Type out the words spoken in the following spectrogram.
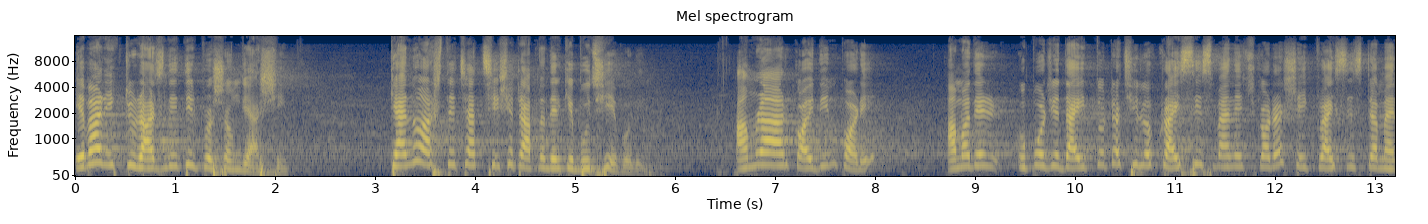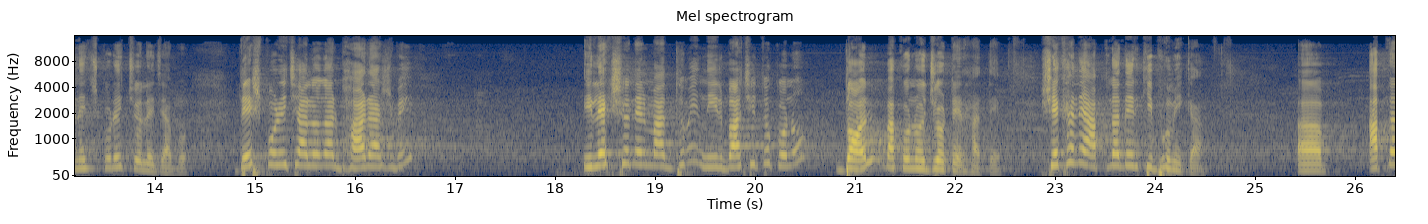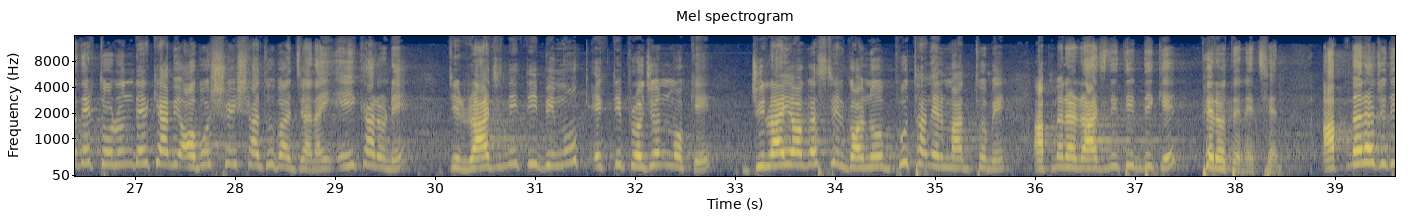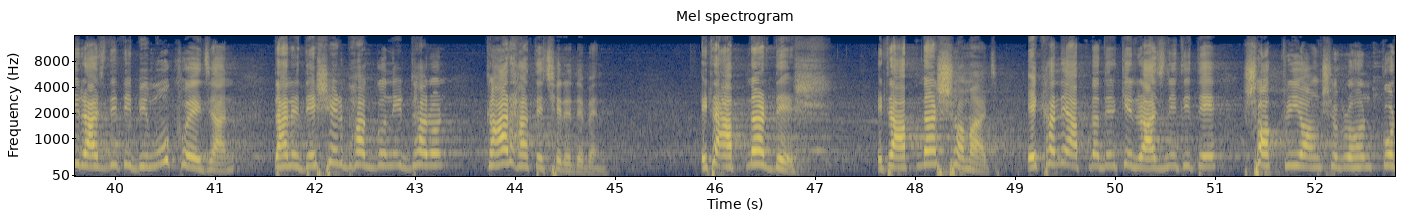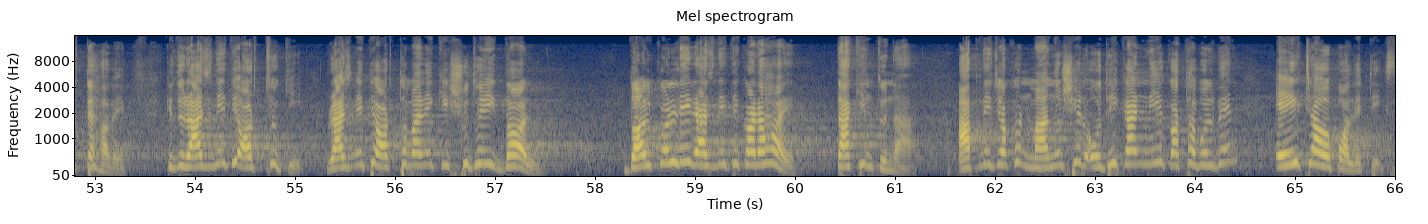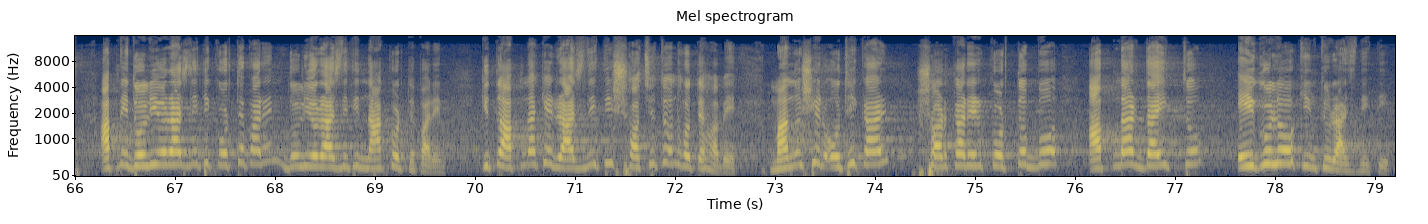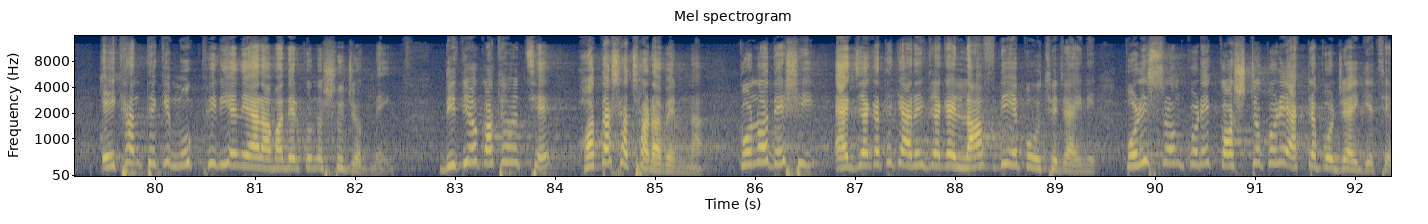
এবার একটু রাজনীতির প্রসঙ্গে আসি। কেন আসতে চাচ্ছি সেটা আপনাদেরকে বুঝিয়ে বলি। আমরা আর কয়দিন পরে আমাদের উপর যে দায়িত্বটা ছিল ক্রাইসিস ম্যানেজ করার, সেই ক্রাইসিসটা ম্যানেজ করে চলে যাব। দেশ পরিচালনার ভার আসবে। ইলেকশনের মাধ্যমে নির্বাচিত কোনো দল বা কোনো জোটের হাতে। সেখানে আপনাদের কি ভূমিকা? আপনাদের তরুণদেরকে আমি অবশ্যই সাধুবাদ জানাই। এই কারণে যে রাজনীতি বিমুখ একটি প্রজন্মকে জুলাই অগস্টের গণ অভ্যুত্থানের মাধ্যমে আপনারা রাজনীতির দিকে ফেরত এনেছেন। আপনারা যদি রাজনীতি বিমুখ হয়ে যান, তাহলে দেশের ভাগ্য নির্ধারণ কার হাতে ছেড়ে দেবেন? এটা আপনার দেশ, এটা আপনার সমাজ। এখানে আপনাদেরকে রাজনীতিতে সক্রিয় অংশগ্রহণ করতে হবে। কিন্তু রাজনীতি অর্থ কি? রাজনীতি অর্থ মানে কি? শুধুই দল। দল করলেই রাজনীতি করা হয়, তা কিন্তু না। আপনি যখন মানুষের অধিকার নিয়ে কথা বলবেন, এইটাও পলিটিক্স আপনি দলীয় রাজনীতি করতে পারেন, দলীয় রাজনীতি না করতে পারেন। কিন্তু আপনাকে রাজনীতি সচেতন হতে হবে। মানুষের অধিকার, সরকারের কর্তব্য, আপনার দায়িত্ব এইগুলোও কিন্তু রাজনীতি। এইখান থেকে মুখ ফিরিয়ে নেওয়ার আমাদের কোনো সুযোগ নেই। দ্বিতীয় কথা হচ্ছে, হতাশা ছড়াবেন না। কোনো দেশই এক জায়গা থেকে আরেক জায়গায় লাফ দিয়ে পৌঁছে যায়নি। পরিশ্রম করে, কষ্ট করে একটা পর্যায়ে গেছে।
